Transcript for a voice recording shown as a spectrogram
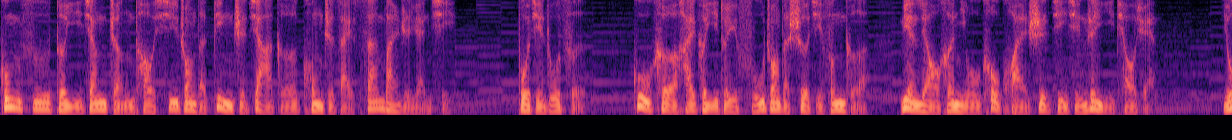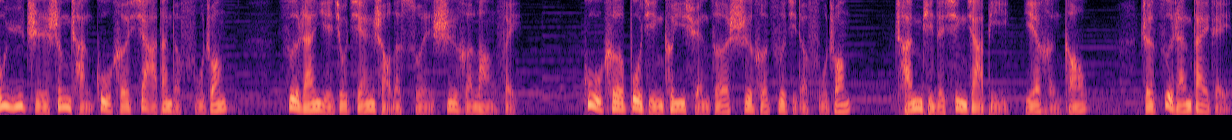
公司得以将整套西装的定制价格控制在三万日元起。不仅如此，顾客还可以对服装的设计风格、面料和纽扣款式进行任意挑选。由于只生产顾客下单的服装，自然也就减少了损失和浪费。顾客不仅可以选择适合自己的服装，产品的性价比也很高，这自然带给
